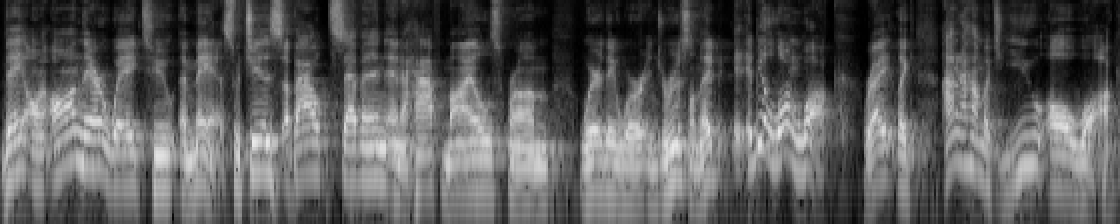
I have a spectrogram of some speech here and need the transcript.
they are on their way to Emmaus, which is about seven and a half miles from where they were in Jerusalem. It'd, it'd be a long walk, right? Like, I don't know how much you all walk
